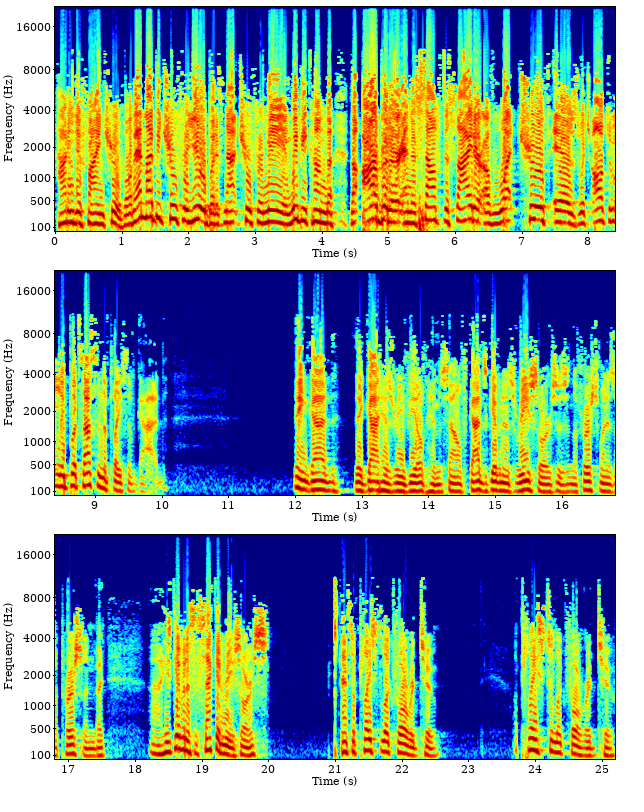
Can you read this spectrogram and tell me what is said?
how do you define truth. Well, that might be true for you, but it's not true for me. And we become the, the arbiter and the self-decider of what truth is, which ultimately puts us in the place of God. Thank God that God has revealed himself. God's given us resources, and the first one is a person, but uh, he's given us a second resource. That's a place to look forward to. A place to look forward to.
